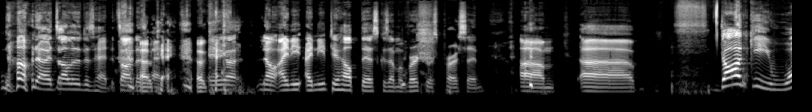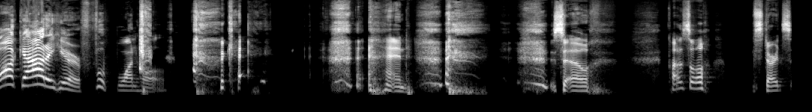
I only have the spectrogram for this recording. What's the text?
No, no, it's all in his head. It's all in his head. okay. Okay. he no, I need, I need to help this because I'm a virtuous person. Um, uh, donkey, walk out of here. Foop, one hole. okay. And so Puzzle starts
